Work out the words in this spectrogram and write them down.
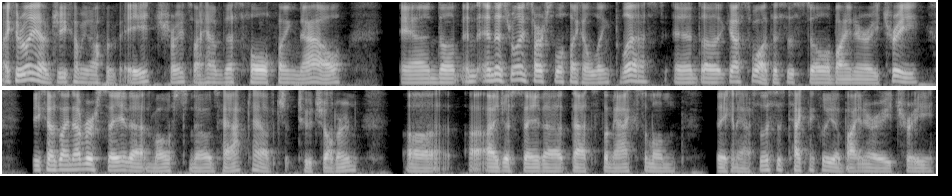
I could really have G coming off of H, right? So I have this whole thing now. And, um, and, and this really starts to look like a linked list. And uh, guess what? This is still a binary tree because I never say that most nodes have to have ch two children. Uh, I just say that that's the maximum they can have. So this is technically a binary tree,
